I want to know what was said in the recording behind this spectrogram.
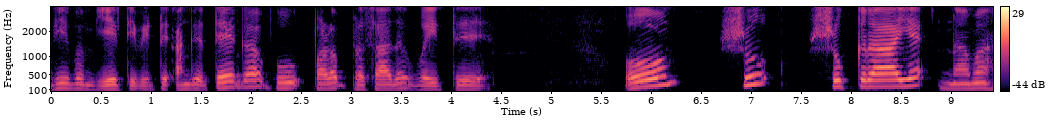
தீபம் ஏற்றிவிட்டு அங்கு தேங்காய் பூ பழம் பிரசாதம் வைத்து ஓம் ஷு சுக்ராய நமக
